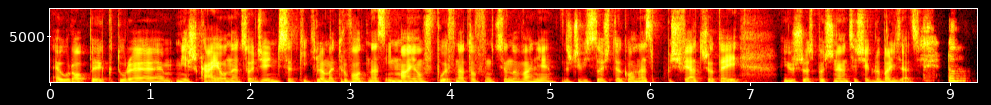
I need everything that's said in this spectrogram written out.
Europy, które mieszkają na co dzień setki kilometrów od nas i mają wpływ na to funkcjonowanie rzeczywistości dookoła nas, świadczy o tej już rozpoczynającej się globalizacji. No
